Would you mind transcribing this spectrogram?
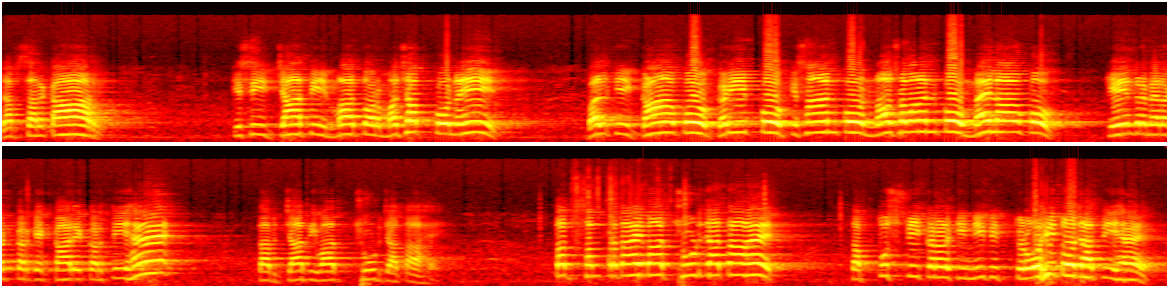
जब सरकार किसी जाति, मत और मज़हब को नहीं, बल्कि गाँव को, गरीब को, किसान को, नौजवान को, महिलाओं को केंद्र में रख करके कार्य करती है, तब जातिवाद छूट जाता है। तब संप्रदायवाद छूट जाता है। तब तुष्टीकरण की नीति तिरोहित हो जाती है।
